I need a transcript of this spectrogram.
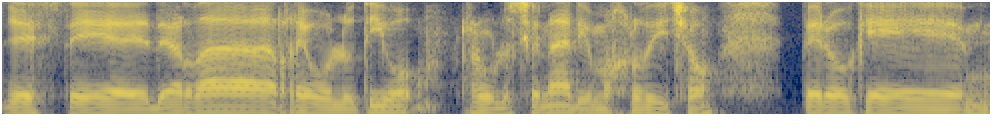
este, de verdad revolutivo, revolucionario, mejor dicho, pero que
